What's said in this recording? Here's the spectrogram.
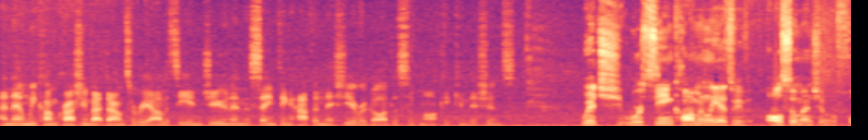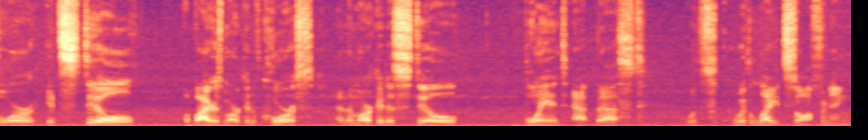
And then we come crashing back down to reality in June. And the same thing happened this year, regardless of market conditions. which we're seeing commonly, as we've also mentioned before, it's still a buyer's market, of course, and the market is still buoyant at best, with with light softening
